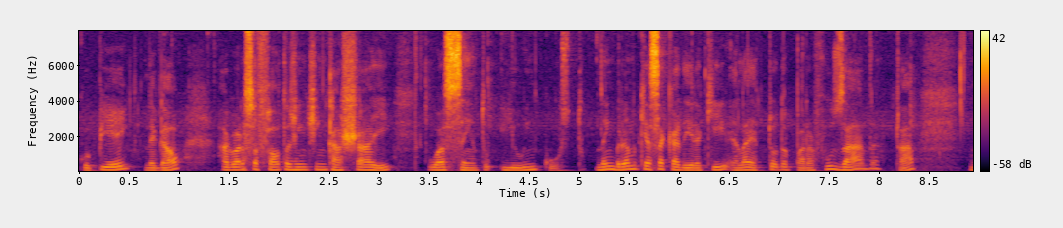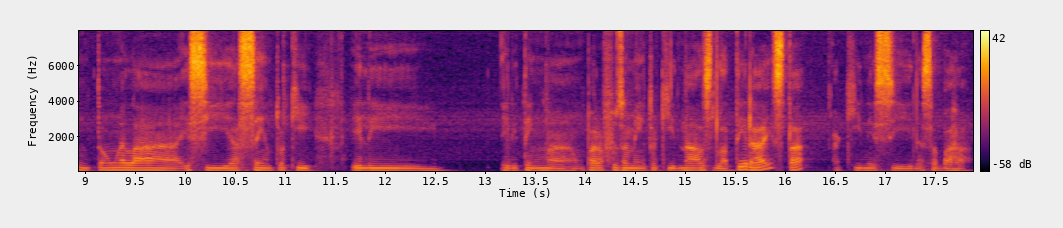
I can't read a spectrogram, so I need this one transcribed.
copiei, legal. Agora só falta a gente encaixar aí o assento e o encosto. Lembrando que essa cadeira aqui, ela é toda parafusada, tá? Então ela, esse assento aqui, ele ele tem uma, um parafusamento aqui nas laterais, tá? Aqui nesse, nessa barra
